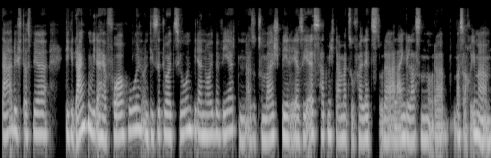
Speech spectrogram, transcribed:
dadurch, dass wir die Gedanken wieder hervorholen und die Situation wieder neu bewerten. Also zum Beispiel RCS hat mich damals so verletzt oder alleingelassen oder was auch immer.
